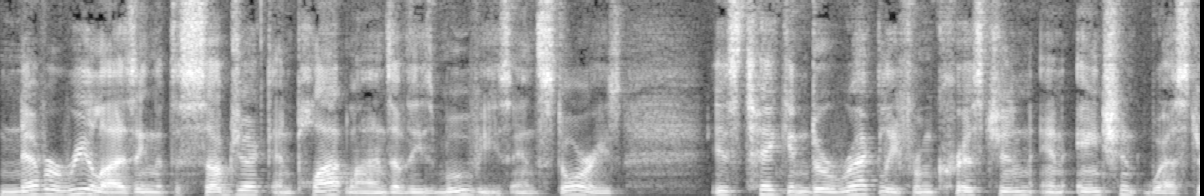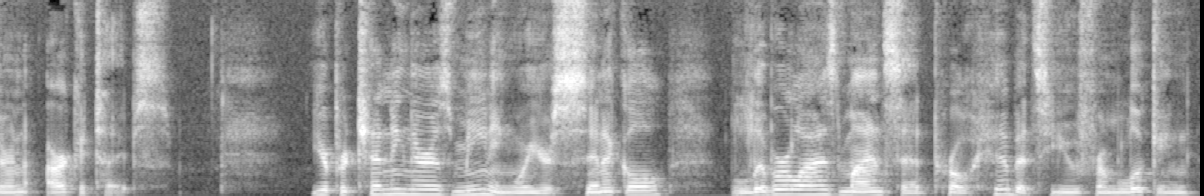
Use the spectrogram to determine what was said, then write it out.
never realizing that the subject and plot lines of these movies and stories is taken directly from Christian and ancient Western archetypes. You're pretending there is meaning where your cynical, liberalized mindset prohibits you from looking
